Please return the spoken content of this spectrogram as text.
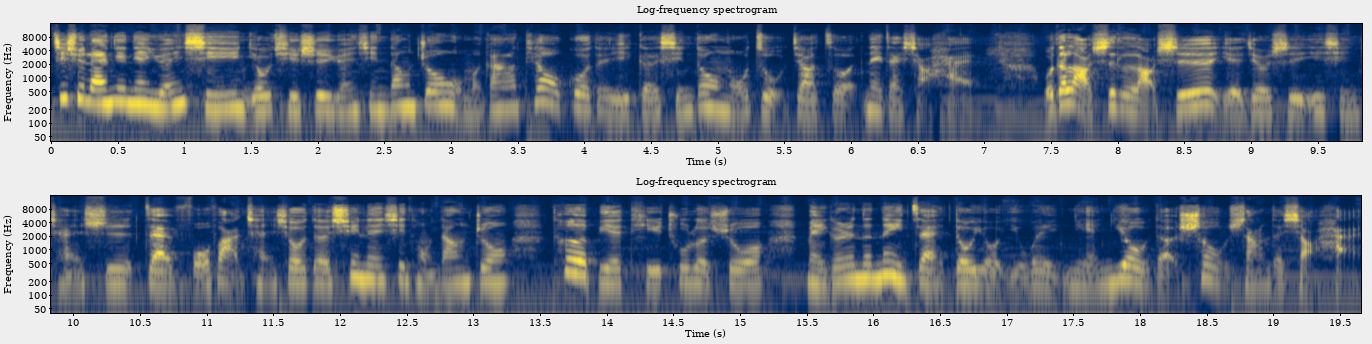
继续来念念原型，尤其是原型当中我们刚刚跳过的一个行动模组，叫做内在小孩。我的老师的老师，也就是一行禅师，在佛法禅修的训练系统当中，特别提出了说，每个人的内在都有一位年幼的受伤的小孩，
